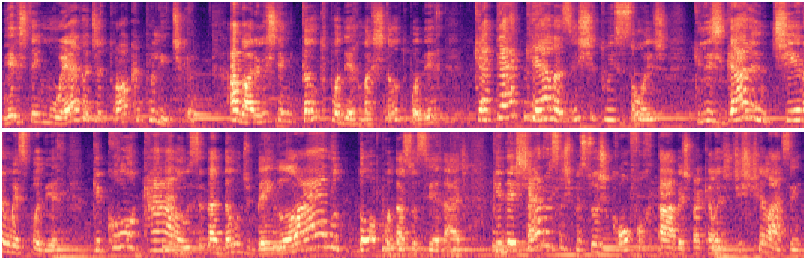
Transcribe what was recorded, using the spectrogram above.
e eles têm moeda de troca política. Agora, eles têm tanto poder, mas tanto poder, que até aquelas instituições que lhes garantiram esse poder, que colocaram o cidadão de bem lá no topo da sociedade, que deixaram essas pessoas confortáveis para que elas destilassem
